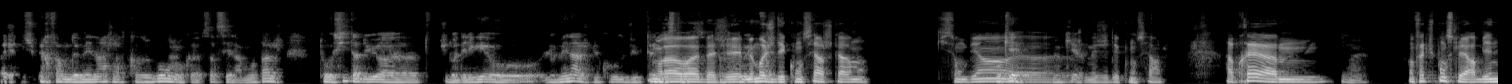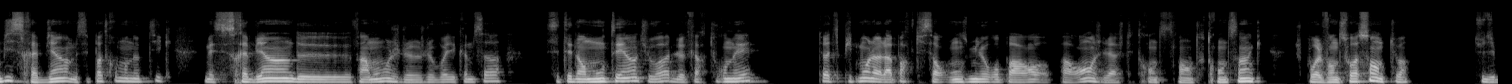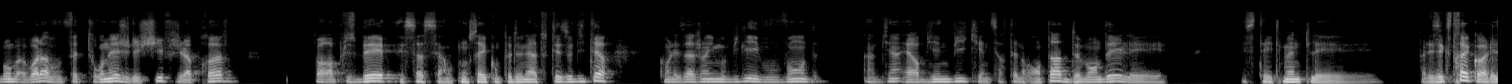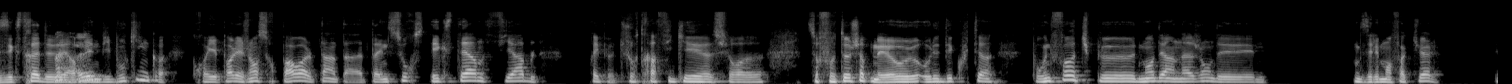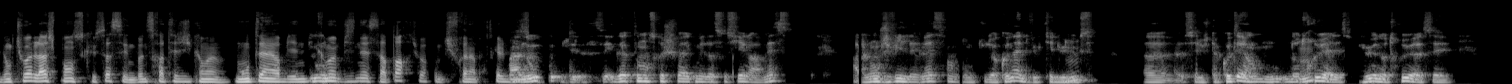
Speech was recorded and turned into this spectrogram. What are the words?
j'ai une super femme de ménage à Strasbourg, donc ça, c'est l'avantage. Toi aussi, dû, euh, tu dois déléguer au, le ménage, du coup, vu que as Ouais, ouais, bah mais moi j'ai des concierges carrément, qui sont bien, Ok, ok, euh, mais j'ai des concierges. Après, euh, ouais. en fait, je pense que le Airbnb serait bien, mais c'est pas trop mon optique, mais ce serait bien de... Enfin, à un moment, je le, je le voyais comme ça, c'était d'en monter un, tu vois, de le faire tourner. Tu vois, typiquement, là, l'appart qui sort onze mille euros par an, par an, je l'ai acheté 30, enfin, en tout 35, je pourrais le vendre 60, tu vois. Tu dis, bon, bah voilà, vous le faites tourner, j'ai les chiffres, j'ai la preuve, par A plus B, et ça, c'est un conseil qu'on peut donner à tous les auditeurs. Quand les agents immobiliers vous vendent un bien Airbnb qui a une certaine renta, demandez les, les statements, les, enfin, les extraits, quoi, les extraits de bah Airbnb oui. Booking, quoi. Croyez pas les gens sur parole. Putain, t'as, t'as une source externe, fiable. Après, il peut toujours trafiquer euh, sur, euh, sur Photoshop, mais au, au lieu d'écouter, un- pour une fois, tu peux demander à un agent des, des éléments factuels. Et donc, tu vois, là, je pense que ça, c'est une bonne stratégie quand même. Monter un Airbnb comme un business à part, tu vois, comme tu ferais n'importe quel bah business. c'est exactement ce que je fais avec mes associés là à Metz, à Longeville-les-Metz, hein, donc tu dois connaître vu que tu es du Hmm luxe. Euh, c'est juste à côté. hein. Notre Hmm rue, elle notre rue, euh, c'est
